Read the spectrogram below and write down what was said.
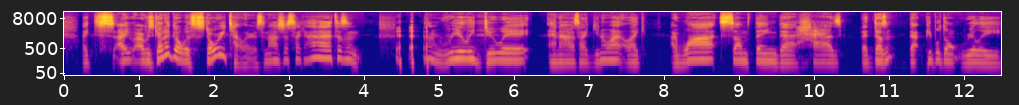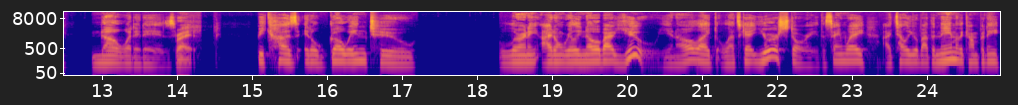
like, I was gonna go with storytellers, and I was just like, ah, it doesn't, it doesn't really do it. And I was like, you know what? Like, I want something that has that doesn't that people don't really know what it is Right. because it'll go into learning I don't really know about you, you know, like let's get your story. The same way I tell you about the name of the company,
